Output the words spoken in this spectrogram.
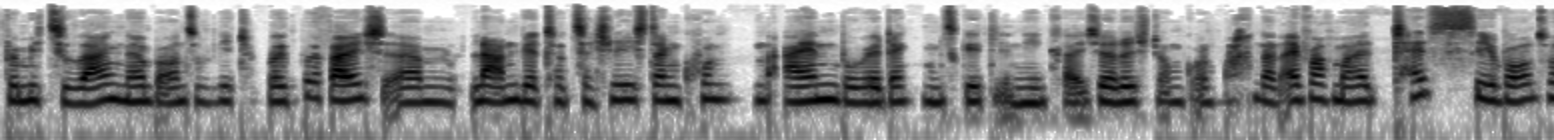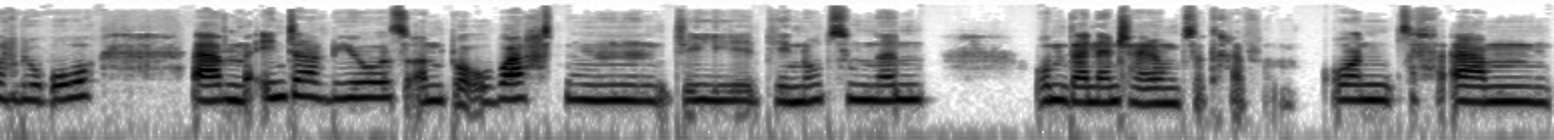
für mich zu sagen, ne, bei uns im B2B-Bereich ähm, laden wir tatsächlich dann Kunden ein, wo wir denken, es geht in die gleiche Richtung und machen dann einfach mal Tests hier bei uns im Büro, ähm, Interviews und beobachten die, die Nutzenden, um dann Entscheidungen zu treffen. Und ähm,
